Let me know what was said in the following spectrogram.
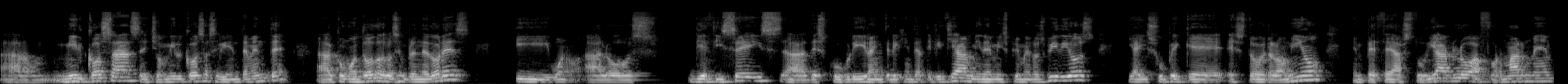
Uh, mil cosas, he hecho mil cosas, evidentemente, uh, como todos los emprendedores. Y bueno, a los 16 uh, descubrí la inteligencia artificial, miré mis primeros vídeos y ahí supe que esto era lo mío, empecé a estudiarlo, a formarme,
